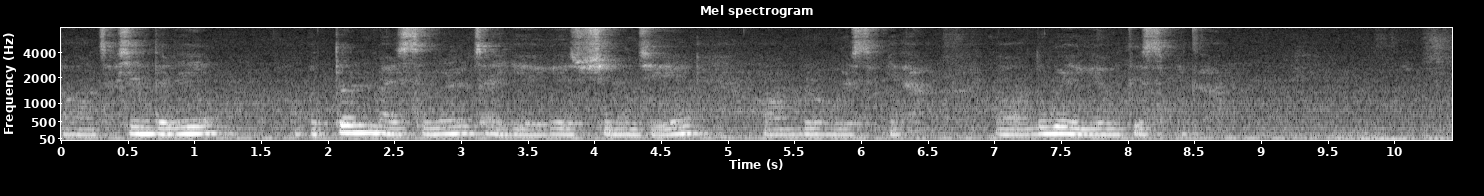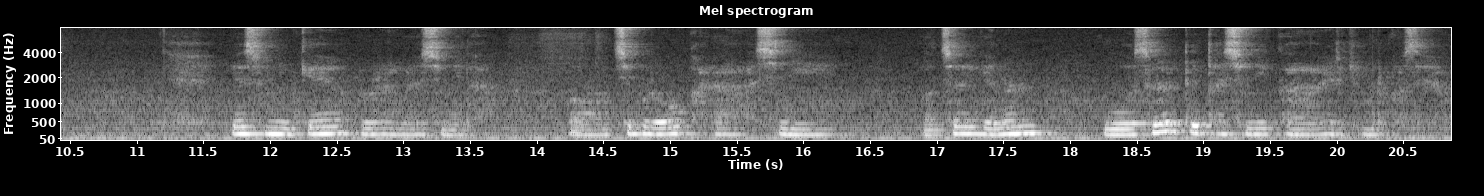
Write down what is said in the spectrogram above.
어, 자신들이 어떤 말씀을 자에게 얘기해 주시는지 어, 물어보겠습니다. 어, 누구에게 묻겠습니까? 예수님께 물으라고 하십니다. 어, 집으로 가라 하시니 어, 저에게는 무엇을 뜻하십니까? 이렇게 물어보세요. 어,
